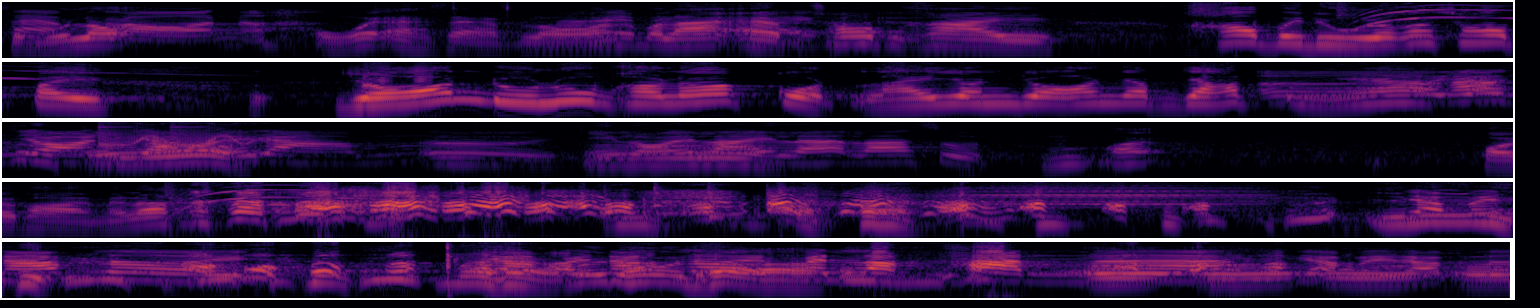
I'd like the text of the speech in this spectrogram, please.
สมมติเราแสบร้อนเหรอ โอ้ยแอบแสบร้อนไม่เวลาแอบไม่ชอบใคร เข้าไปดูแล้วก็ชอบไป ย้อนดูรูปเขาแล้วก็กดไลค์ย้อนย้อนยับยับๆอย่างเงี้ยเออย้อนเออย้อนย้ำ เออ กี่ร้อยไลค์แล้วล่าสุด ไม่ปล่อยผ่านไหมล่ะอย่าไปนับเลยแหม่อย่าไปไม่นัต้บองเลยด่าเป็นหลักพันเอนะอเอออย่าไปนับเล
